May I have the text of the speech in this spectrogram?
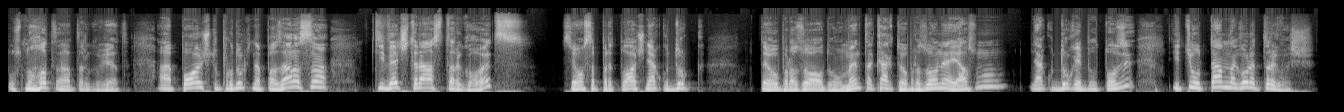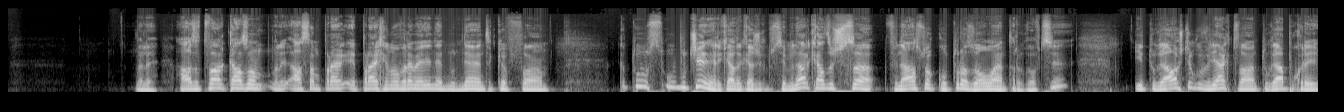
основата на търговията. А повечето продукти на пазара са, ти вече трябва да си търговец, сега се предполага, че някой друг те е образовал до момента, как те е образовал не е ясно, някой друг е бил този и ти оттам нагоре тръгваш. Нали? Аз затова казвам, нали, аз съм правих, е, правих едно време един еднодневен такъв а, като обучение, или как да кажа, като семинар, казваше се финансова култура за онлайн търговци. И тогава още го видях това. Тогава покрай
